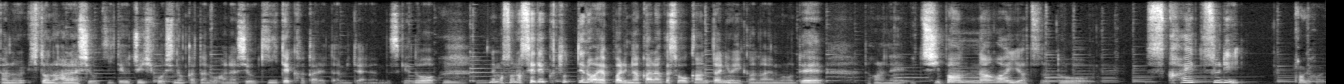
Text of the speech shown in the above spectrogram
あの、人の話を聞いて、宇宙飛行士の方のお話を聞いて書かれたみたいなんですけど、うんうん、でもそのセレクトっていうのはやっぱりなかなかそう簡単にはいかないもので、だからね、一番長いやつだと、スカイツリー。はいはい。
